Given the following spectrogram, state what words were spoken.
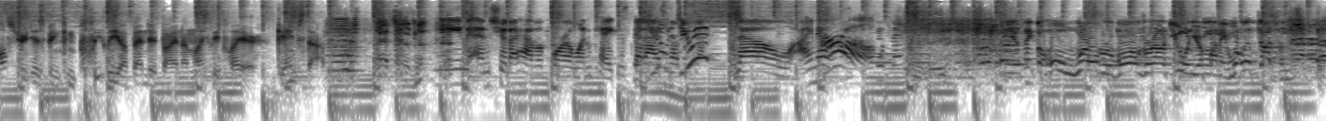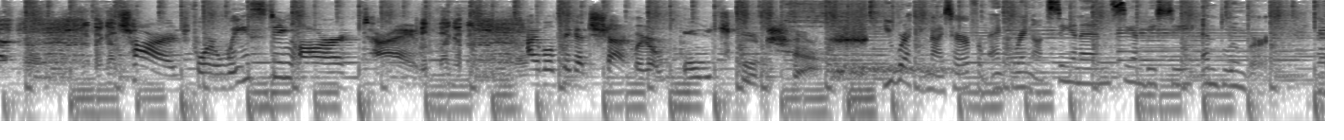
Wall Street has been completely upended by an unlikely player, GameStop. And should I have a 401k? Because then You I don't never- do it? No, I know. You think the whole world revolves around you and your money? Well, it doesn't. charge for wasting our time. I will take a check. Like a old school. You recognize her from anchoring on CNN, CNBC, and Bloomberg.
